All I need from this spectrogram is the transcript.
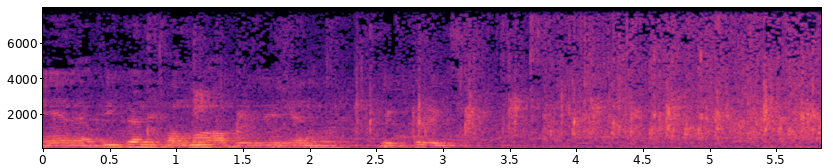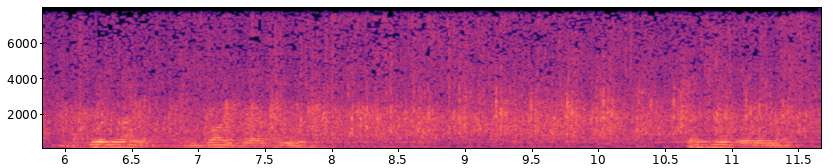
and a beacon for more opposition victories. Good night and God bless you. Thank you very much.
